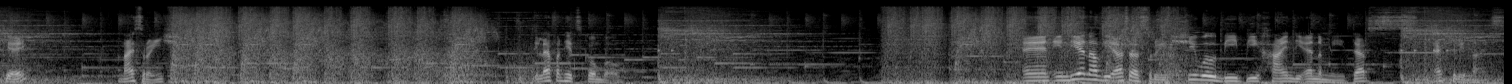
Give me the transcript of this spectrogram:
Okay. Nice range. 11 hits combo. And in the end of the SS3, she will be behind the enemy. That's actually nice.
